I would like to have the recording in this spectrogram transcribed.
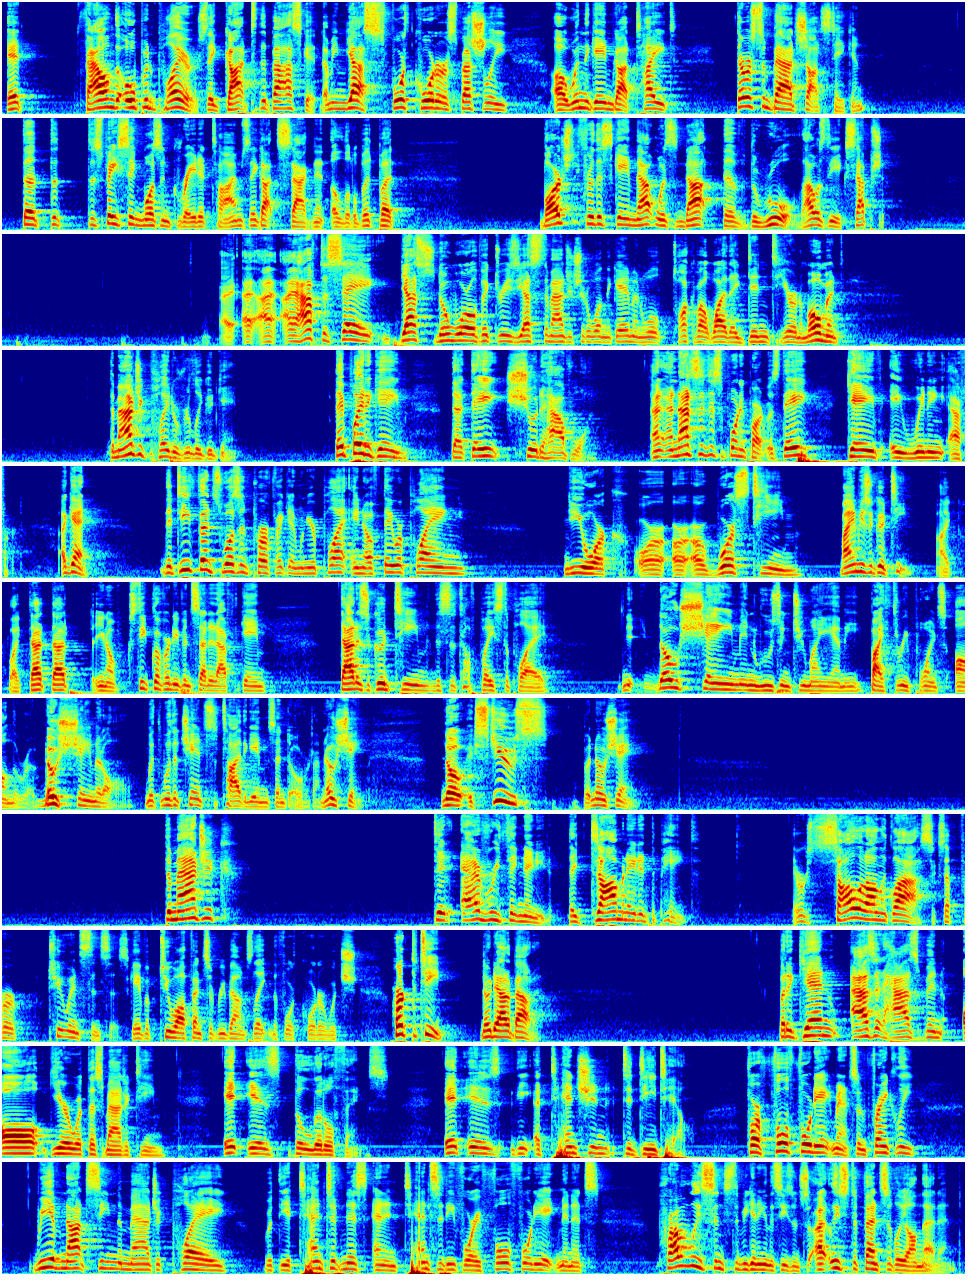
It found the open players. They got to the basket. I mean, yes, fourth quarter, especially uh, when the game got tight, there were some bad shots taken. The, the the spacing wasn't great at times. They got stagnant a little bit, but largely for this game, that was not the, the rule. That was the exception. I, I, I have to say, yes, no moral victories. Yes, the Magic should have won the game, and we'll talk about why they didn't here in a moment. The Magic played a really good game. They played a game that they should have won. And, and that's the disappointing part was they gave a winning effort. Again, the defense wasn't perfect, and when you're playing, you know, if they were playing New York or, or or worse team, Miami's a good team. Like like that that you know, Steve Clifford even said it after the game. That is a good team. This is a tough place to play. No shame in losing to Miami by three points on the road. No shame at all. With with a chance to tie the game and send to overtime. No shame. No excuse, but no shame. The Magic did everything they needed. They dominated the paint. They were solid on the glass, except for two instances. Gave up two offensive rebounds late in the fourth quarter, which hurt the team, no doubt about it. But again, as it has been all year with this Magic team, it is the little things. It is the attention to detail for a full 48 minutes. And frankly, we have not seen the Magic play with the attentiveness and intensity for a full 48 minutes, probably since the beginning of the season, so at least defensively on that end.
